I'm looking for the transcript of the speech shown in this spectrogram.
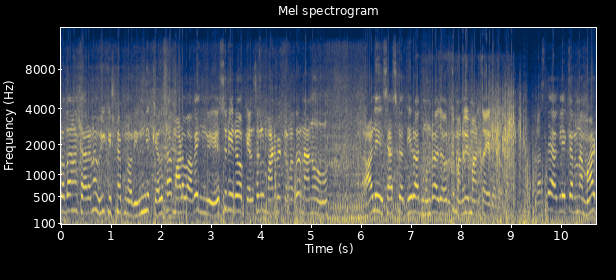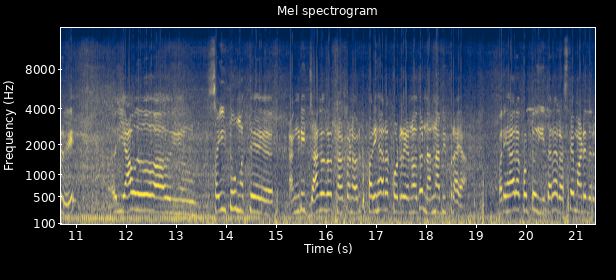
ಪ್ರಧಾನ ಕಾರಣ ವಿ. ಕೃಷ್ಣಪ್ಪನವರು. ಹಿಂಗೆ ಕೆಲಸ ಮಾಡುವಾಗ ಹಿಂಗೆ ಹೆಸರಿರೋ ಕೆಲಸಗಳು ಮಾಡಬೇಕನ್ನೋದು ನಾನು ಆಳಿ ಶಾಸಕ ಧೀರಾಜ್ ಮುನ್ರಾಜ್ ಅವ್ರಿಗೆ ಮನವಿ ಮಾಡ್ತಾ ಇರೋದು. ರಸ್ತೆ ಅಗಲೀಕರಣ ಮಾಡಿರಿ. ಯಾವ ಸೈಟು ಮತ್ತು ಅಂಗಡಿ ಜಾಗಗಳು ಕಳ್ಕೊಂಡವ್ರಿಗೆ ಪರಿಹಾರ ಕೊಡ್ರಿ ಅನ್ನೋದು ನನ್ನ ಅಭಿಪ್ರಾಯ. ಪರಿಹಾರ ಕೊಟ್ಟು ಈ ಥರ ರಸ್ತೆ ಮಾಡಿದರೆ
